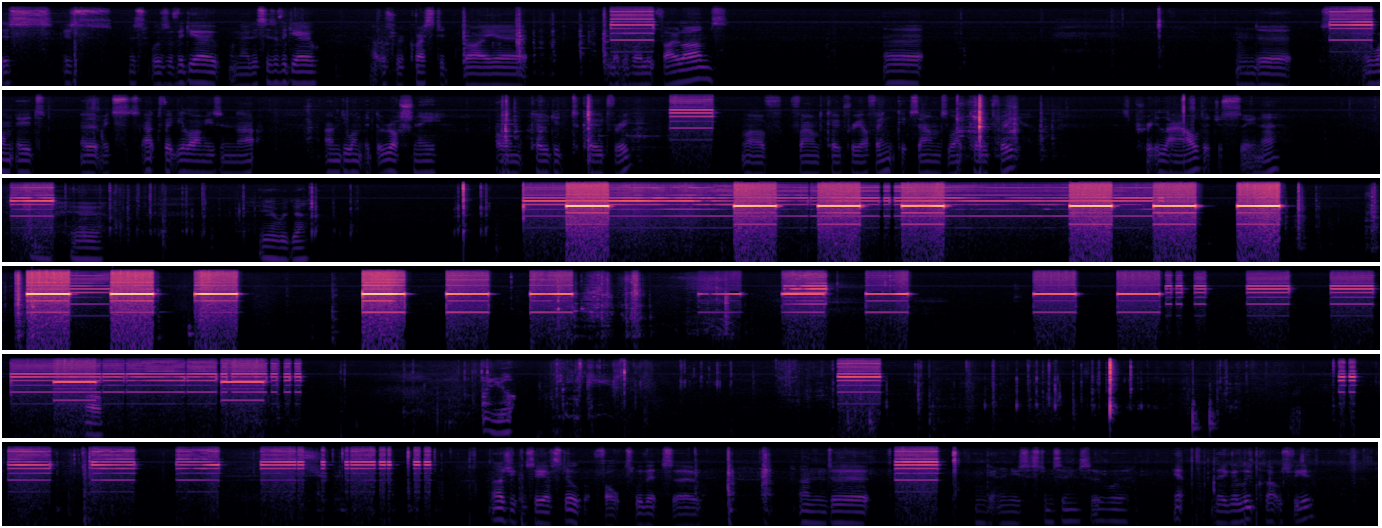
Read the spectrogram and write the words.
This is this was a video. Well, no, this is a video that was requested by uh, Fire Alarms. Uh, and uh, he wanted uh, me to activate the alarm using that, and he wanted the Roshni on coded to code 3. I've found code 3 I think, it sounds like code 3. It's pretty loud, I just so you know. Here we go. As you can see, I've still got faults with it, so and uh, I'm getting a new system soon, so uh, yeah, there you go Luke, that was for you.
